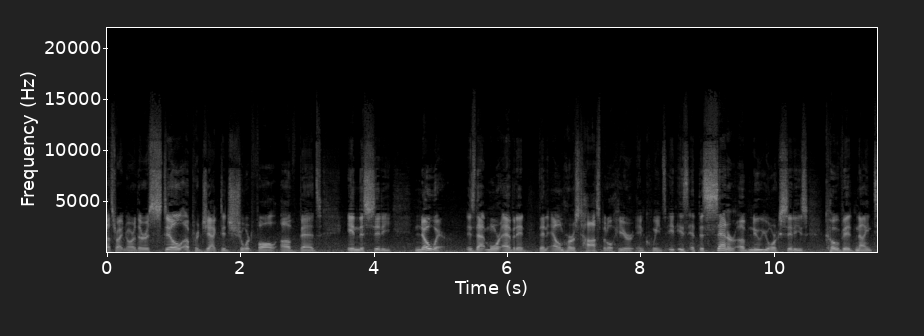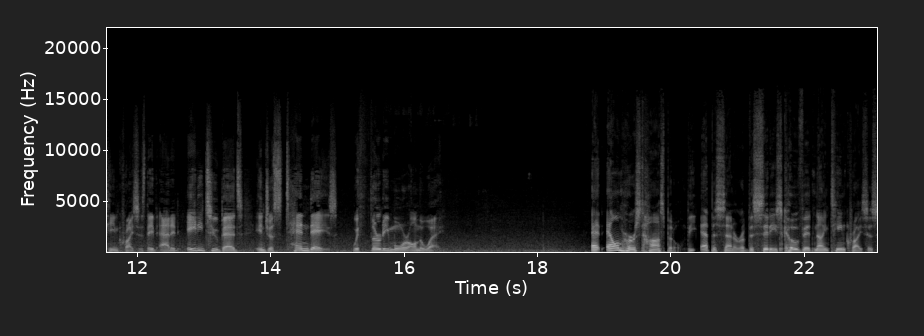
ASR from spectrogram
that's right, Norah. There is still a projected shortfall of beds in the city. Nowhere is that more evident than Elmhurst Hospital here in Queens. It is at the center of New York City's COVID 19 crisis. They've added 82 beds in just 10 days, with 30 more on the way. At Elmhurst Hospital, the epicenter of the city's COVID 19 crisis,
